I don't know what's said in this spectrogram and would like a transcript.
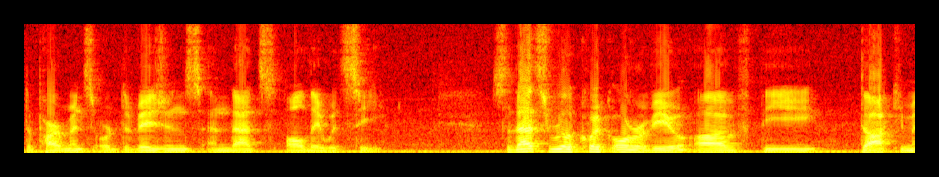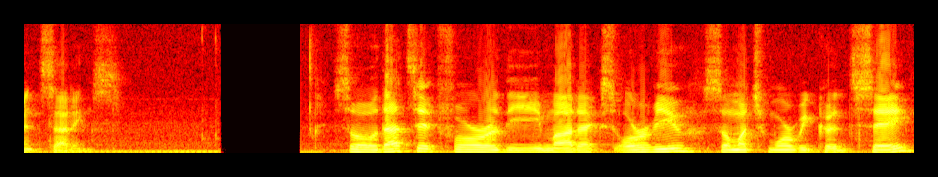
departments or divisions and that's all they would see so that's a real quick overview of the document settings. So that's it for the MODX overview. So much more we could say,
